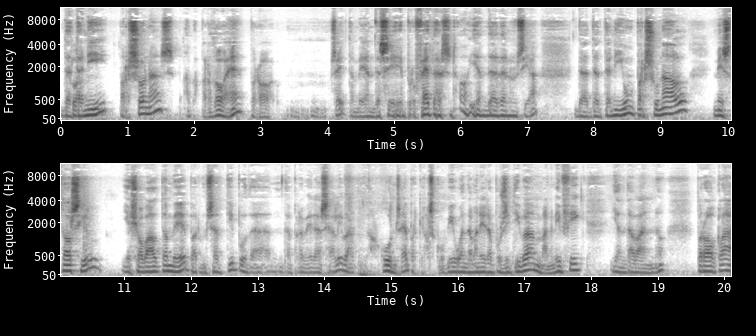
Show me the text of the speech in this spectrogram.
de clar. tenir persones, ah, perdó, eh, però no sé, també han de ser profetes no? i han de denunciar, de, de tenir un personal més dòcil, i això val també per un cert tipus de, de prevera cèl·liba, alguns, eh, perquè els que ho viuen de manera positiva, magnífic, i endavant, no? Però, clar,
